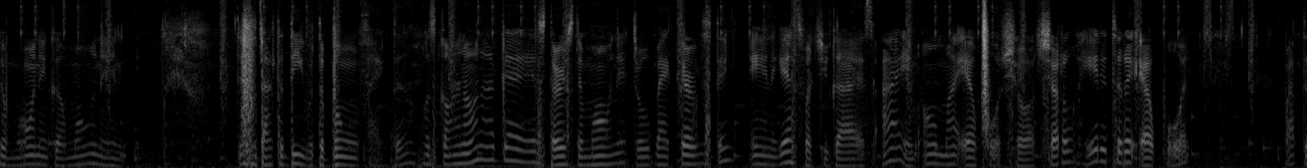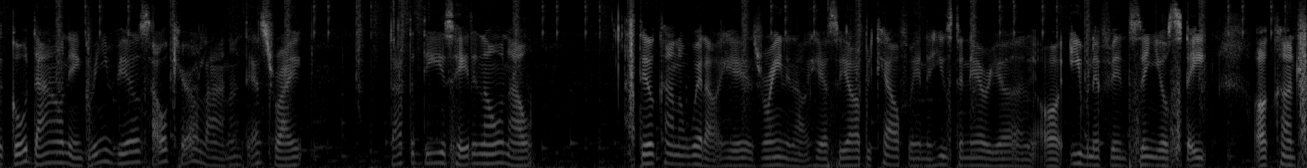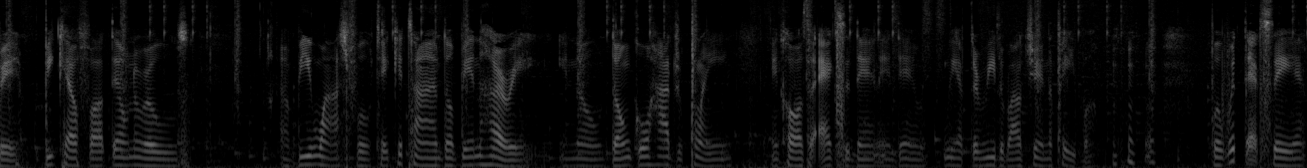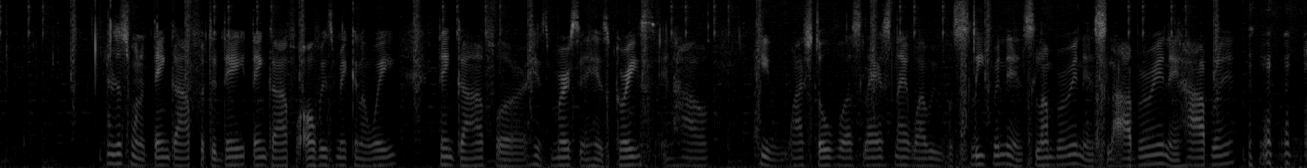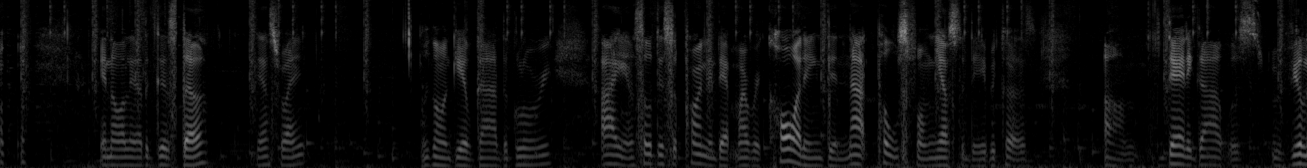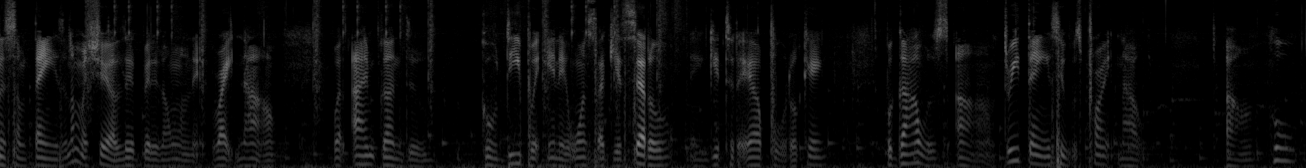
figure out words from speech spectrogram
Good morning, good morning. This is Dr. D with the Boom Factor. What's going on out there? It's Thursday morning, Throwback Thursday. And guess what, you guys? I am on my airport shuttle, headed to the airport. About to go down in Greenville, South Carolina. That's right. Dr. D is headed on out. Still kind of wet out here. It's raining out here, so y'all be careful in the Houston area, or even if it's in your state or country. Be careful out there on the roads. Uh, be watchful. Take your time. Don't be in a hurry. You know, don't go hydroplane and cause an accident, and then we have to read about you in the paper. but with that said, I just want to thank God for today. Thank God for always making a way. Thank God for His mercy and His grace, and how He watched over us last night while we were sleeping and slumbering and slobbering and hobbling and all that other good stuff. That's right. We're going to give God the glory. I am so disappointed that my recording did not post from yesterday because um, Daddy God was revealing some things, and I'm to share a little bit on it right now. But I'm going to go deeper in it once I get settled and get to the airport, okay? But God was um, three things He was pointing out. Um, who,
